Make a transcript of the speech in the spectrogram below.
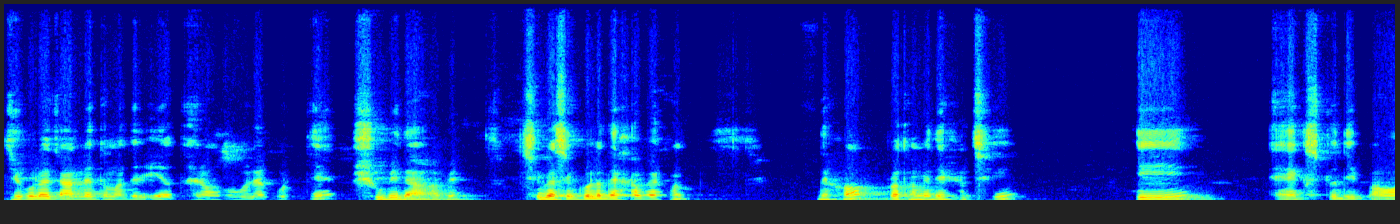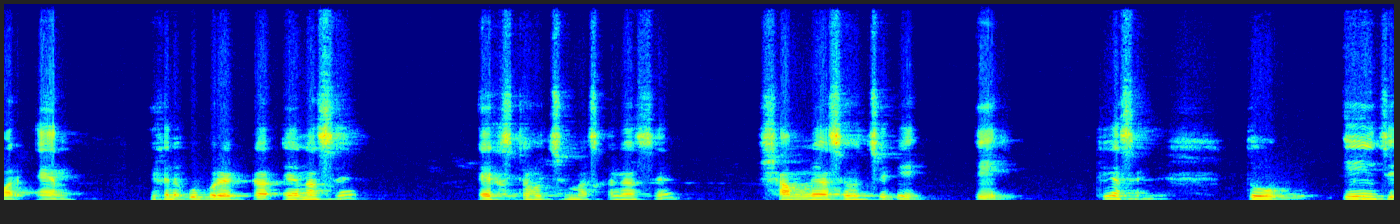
যেগুলো জানলে তোমাদের এই অধ্যায়ের অঙ্কগুলো করতে সুবিধা হবে। সে বেসিকগুলো দেখাবো এখন। দেখো প্রথমে দেখাচ্ছি a x to the power n এখানে উপরে একটা এন আছে এক্সটা হচ্ছে মাঝখানে আছে, সামনে আছে হচ্ছে কি এ ঠিক আছে? তো এই যে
